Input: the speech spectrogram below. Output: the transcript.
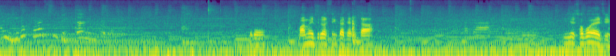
아니, 이렇게 할 수도 있다는 거래. 그래 마음에 들었으니까 됐다 가자. 음, 이제 접어야지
